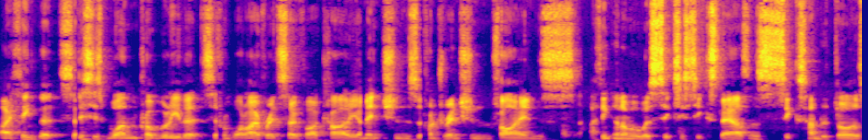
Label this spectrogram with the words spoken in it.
I think that uh, this is one probably that, uh, from what I've read so far, Kylie mentions contravention fines. I think the number was $66,600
